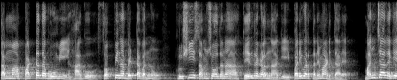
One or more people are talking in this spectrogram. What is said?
ತಮ್ಮ ಪಟ್ಟದ ಭೂಮಿ ಹಾಗೂ ಸೊಪ್ಪಿನ ಬೆಟ್ಟವನ್ನು ಕೃಷಿ ಸಂಶೋಧನಾ ಕೇಂದ್ರಗಳನ್ನಾಗಿ ಪರಿವರ್ತನೆ ಮಾಡಿದ್ದಾರೆ. ಮಂಚಾಲೆಗೆ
